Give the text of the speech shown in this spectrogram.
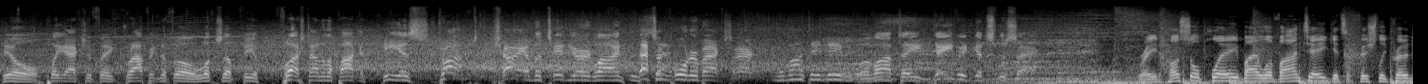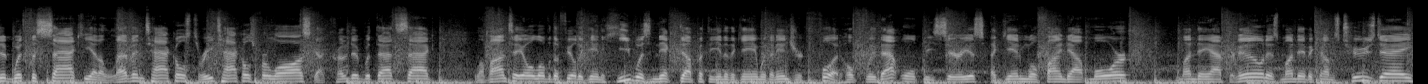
Hill, play action fake, dropping the throw, looks upfield, flushed out of the pocket. He is dropped shy of the 10 yard line. That's a quarterback sack. Lavonte David. Lavonte David gets the sack. Great hustle play by Lavonte. Gets officially credited with the sack. He had 11 tackles, three tackles for loss. Got credited with that sack. Lavonte all over the field again. He was nicked up at the end of the game with an injured foot. Hopefully that won't be serious. Again, we'll find out more Monday afternoon as Monday becomes Tuesday.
